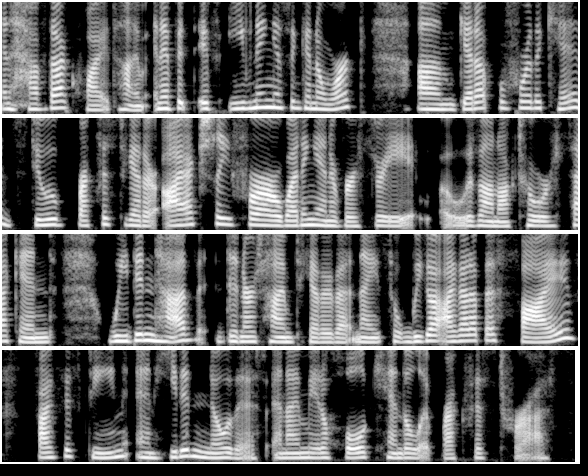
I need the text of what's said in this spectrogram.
and have that quiet time. And if it if evening isn't going to work, um, get up before the kids, do breakfast together. I actually, for our wedding anniversary, it was on October 2nd, we didn't have dinner time together that night. So we got, I got up at 5, 5.15 and he didn't know this. And I made a whole candlelit breakfast for us.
